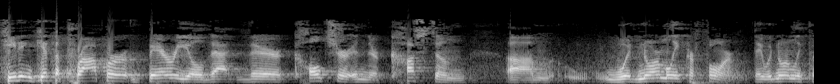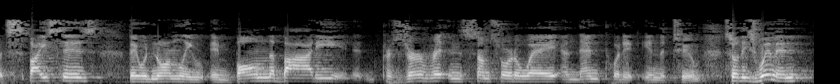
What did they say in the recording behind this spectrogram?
He didn't get the proper burial that their culture and their custom um, would normally perform. They would normally put spices, they would normally embalm the body, preserve it in some sort of way, and then put it in the tomb. So these women,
